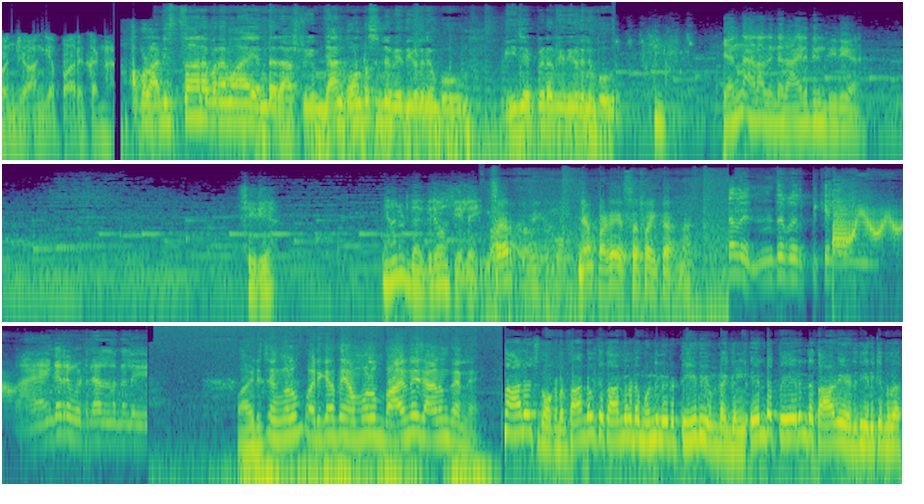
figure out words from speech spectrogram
കൊഞ്ചം അങ്ങേ പാറു അപ്പോൾ അടിസ്ഥാനപരമായ എന്റെ രാഷ്ട്രീയം ഞാൻ കോൺഗ്രസിന്റെ വേദികളിലും പോകും ബി ജെ പിയുടെ വേദികളിലും പോകും. എന്നാണ് അതിന്റെ ദാരിദ്ര്യം തീരുക? ശരിയാ. ഞാനൊരു ദരിദ്രവാസിയല്ലേ? സാർ ഞാൻ പഴയ എസ് എഫ് ഐക്കാരനാണ് എന്ത് വെറുപ്പിക്കലാണ്? ഭയങ്കര വീട്ടിലാണല്ലോ പഠിച്ചങ്ങളും പഠിക്കാത്ത നമ്മളും ബാലനെ ചാണം തന്നെ. ആലോചിച്ച് നോക്കണം. താങ്കൾക്ക് താങ്കളുടെ മുന്നിൽ ഒരു ടി വി ഉണ്ടെങ്കിൽ എന്റെ പേരിന്റെ താഴെ എഴുതിയിരിക്കുന്നത്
